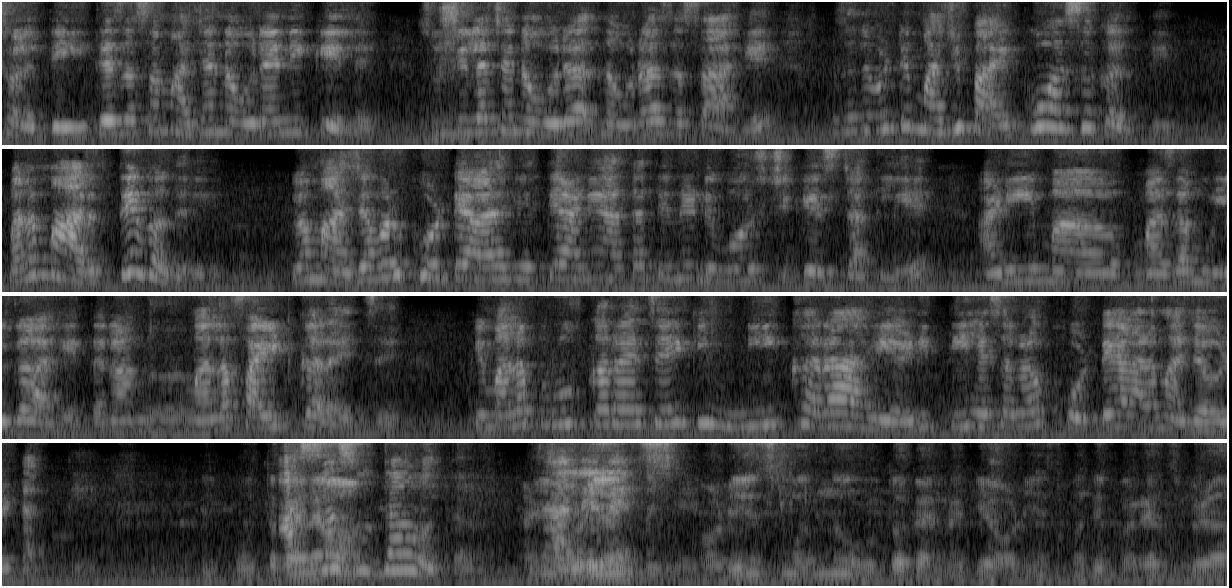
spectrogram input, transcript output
छळते. इथे जसं माझ्या नवऱ्याने केलंय. सुशिलाच्या नवरा नवरा जसा आहे तसं ते म्हणते माझी बायको असं करते मला मारते वगैरे किंवा माझ्यावर खोटे आळ घेते आणि आता तिने डिवोर्सची केस टाकली आहे आणि माझा मुलगा आहे तर. मला फाईट करायचंय की मला प्रूव्ह करायचंय की मी खरं आहे आणि ती हे सगळं खोटे आळ माझ्यावर टाकते. असं सुद्धा होतं. ऑडियन्स म्हणजे. मधनं होतं काय ना की ऑडियन्समध्ये बऱ्याच वेळा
